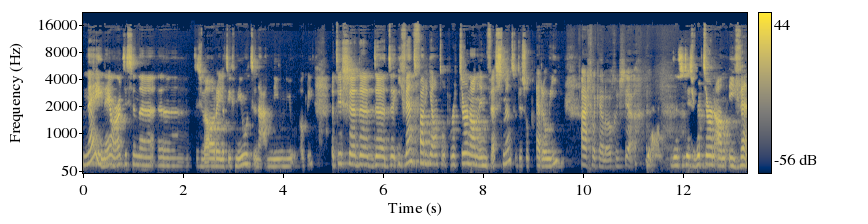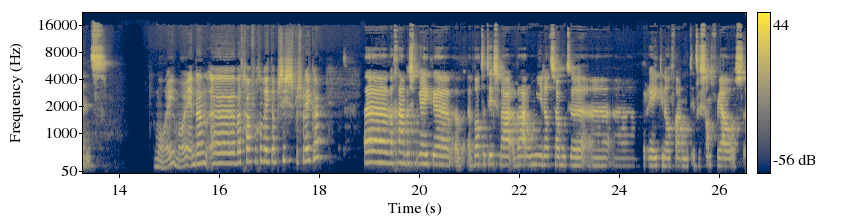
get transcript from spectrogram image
Nee, nee hoor. Het is, een, uh, het is wel relatief nieuw. Het, nou, nieuw, nieuw ook niet. Het is uh, de, de, de event variant op Return on Investment, dus op ROI. Eigenlijk heel logisch, ja. ja dus het is Return on Event. Mooi, mooi. En dan, uh, wat gaan we volgende week dan precies bespreken? we gaan bespreken wat het is, waar, waarom je dat zou moeten berekenen of waarom het interessant voor jou als,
